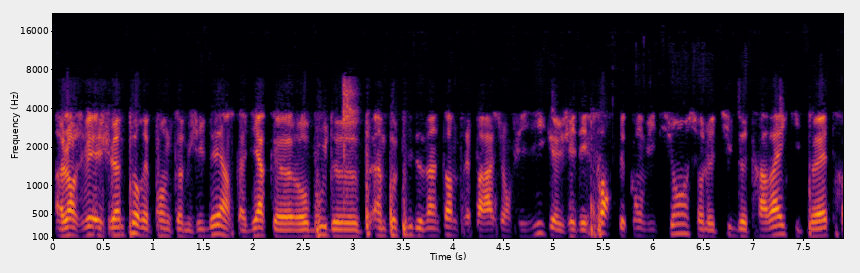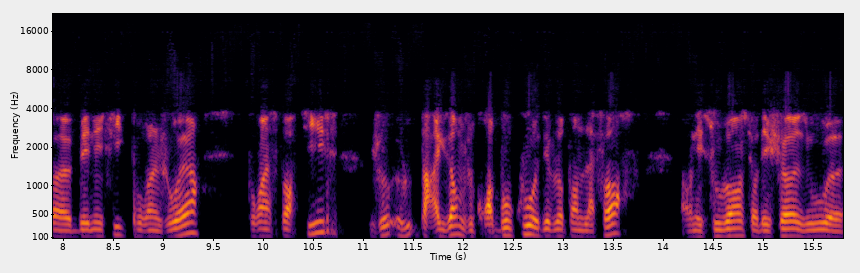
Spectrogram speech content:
Alors je vais, je vais un peu répondre comme Gilbert, c'est-à-dire qu'au bout de un peu plus de 20 ans de préparation physique, j'ai des fortes convictions sur le type de travail qui peut être euh, bénéfique pour un joueur pour un sportif, je, par exemple, je crois beaucoup au développement de la force. On est souvent sur des choses où euh,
